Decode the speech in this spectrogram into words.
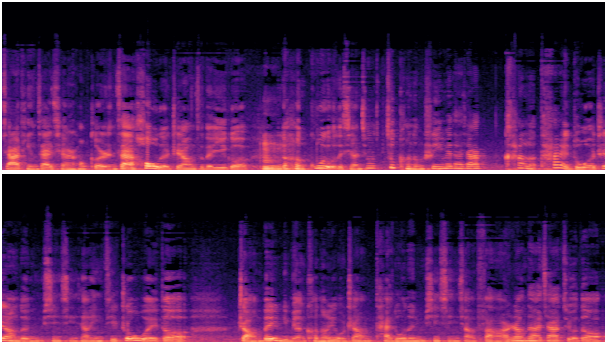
家庭在前，然后个人在后的这样子的一个一个很固有的形象，就就可能是因为大家看了太多这样的女性形象，以及周围的长辈里面可能有这样太多的女性形象，反而让大家觉得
